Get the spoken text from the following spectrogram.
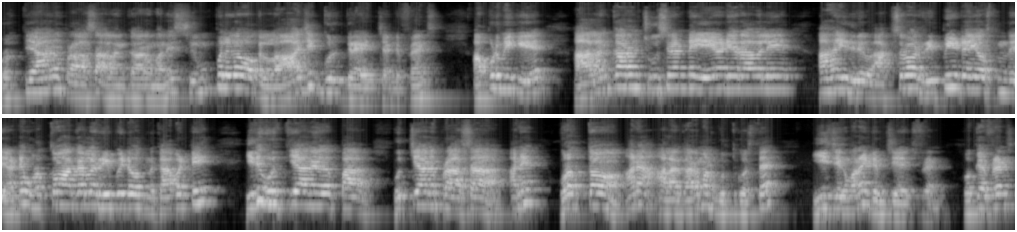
వృత్యానుప్రాస అలంకారం అని సింపుల్గా ఒక లాజిక్ గురి గ్రహించండి ఫ్రెండ్స్. అప్పుడు మీకు ఆ అలంకారం చూసినంటే ఏ ఐడియా రావాలి? ఆహా ఇది అక్షరం రిపీట్ అయ్యి వస్తుంది. అంటే వృత్తం ఆకారంలో రిపీట్ అవుతుంది కాబట్టి ఇది వృత్యాను వృత్యానుప్రాస అనే వృత్తం అనే అలంకారం మనకు గుర్తుకొస్తే ఈజీగా మనం అటెంప్ట్ చేయొచ్చు friend. Okay friends?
